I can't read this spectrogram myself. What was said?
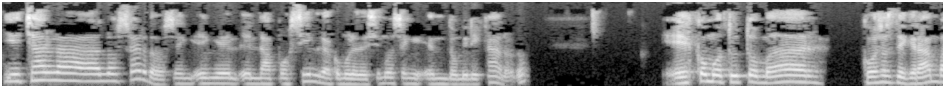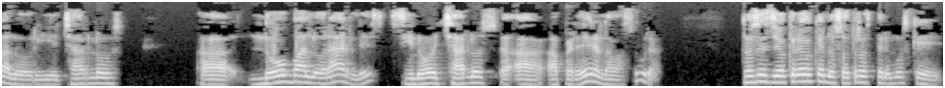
y echarla a los cerdos en, en, el, en la posilga, como le decimos en, en dominicano, ¿no? Es como tú tomar cosas de gran valor y echarlos a no valorarles, sino echarlos a, a- perder en la basura. Entonces yo creo que nosotros tenemos que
